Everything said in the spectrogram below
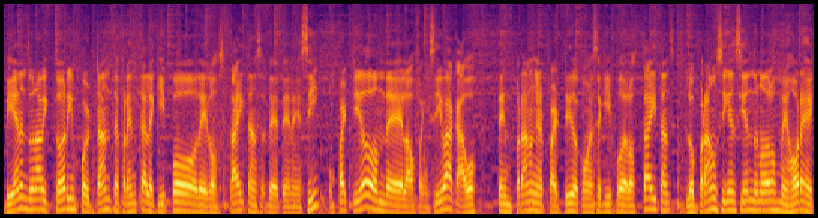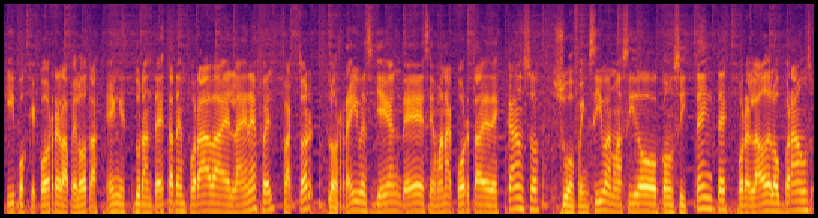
vienen de una victoria importante frente al equipo de los Titans de Tennessee, un partido donde la ofensiva acabó temprano en el partido con ese equipo de los Titans. Los Browns siguen siendo uno de los mejores equipos que corre la pelota en, durante esta temporada en la NFL. Factor, los Ravens llegan de semana corta de descanso. Su ofensiva no ha sido consistente. Por el lado de los Browns,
